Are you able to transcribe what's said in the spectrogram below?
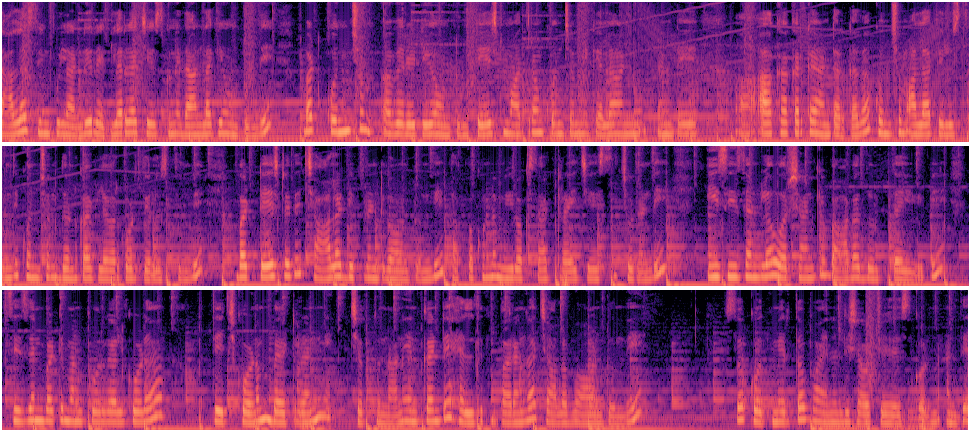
చాలా సింపుల్ అండి. రెగ్యులర్గా చేసుకునే దానిలాగే ఉంటుంది. బట్ కొంచెం వెరైటీగా ఉంటుంది. టేస్ట్ మాత్రం కొంచెం మీకు ఎలా అంటే ఆకాకరకాయ ఆ కాకరకాయ అంటారు కదా కొంచెం అలా తెలుస్తుంది. కొంచెం దొండకాయ ఫ్లేవర్ కూడా తెలుస్తుంది. బట్ టేస్ట్ అయితే చాలా డిఫరెంట్గా ఉంటుంది. తప్పకుండా మీరు ఒకసారి ట్రై చేసి చూడండి. ఈ సీజన్లో వర్షానికి బాగా దొరుకుతాయి ఇవి. సీజన్ బట్టి మన కూరగాయలు కూడా తెచ్చుకోవడం బెటర్ అని చెప్తున్నాను. ఎందుకంటే హెల్త్ పరంగా చాలా బాగుంటుంది. సో కొత్తిమీరతో ఫైనల్ డిష్ అవుట్ చేసేసుకోవడం అంతే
